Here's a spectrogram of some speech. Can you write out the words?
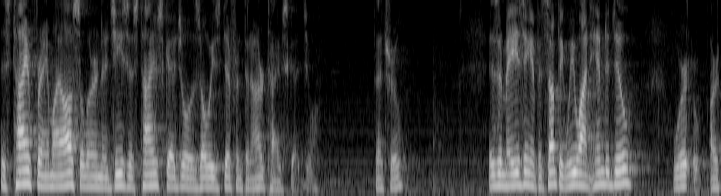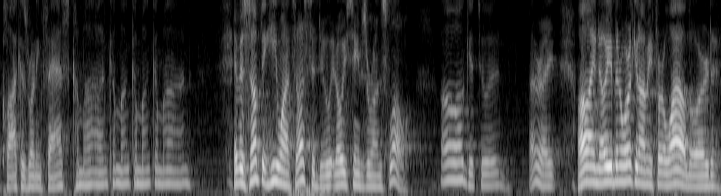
This time frame, I also learned that Jesus' time schedule is always different than our time schedule. Is that true? Is it amazing if it's something we want him to do? our clock is running fast. Come on, come on, come on, come on. If it's something he wants us to do, it always seems to run slow. Oh, I'll get to it. All right. Oh, I know you've been working on me for a while, Lord.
